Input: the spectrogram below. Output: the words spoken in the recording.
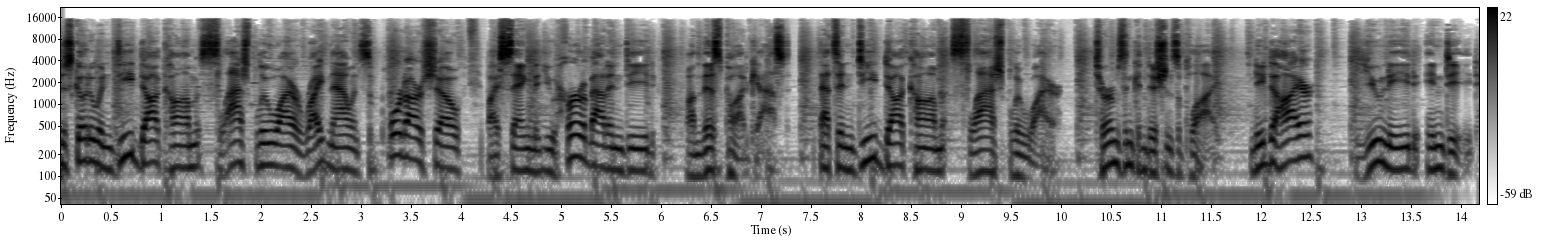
Just go to Indeed.com slash BlueWire right now and support our show by saying that you heard about Indeed on this podcast. That's Indeed.com slash BlueWire. Terms and conditions apply. Need to hire? You need Indeed.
